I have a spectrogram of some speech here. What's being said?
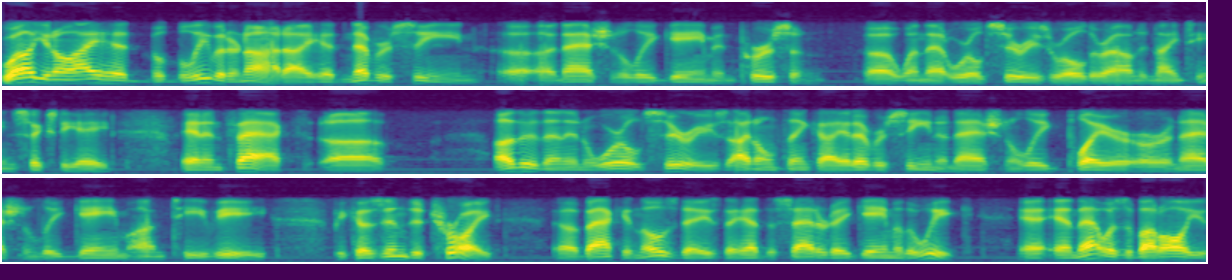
Well, you know, I had, believe it or not, I had never seen a National League game in person uh, when that World Series rolled around in 1968. And in fact, uh, other than in a World Series, I don't think I had ever seen a National League player or a National League game on TV because in Detroit, uh, back in those days, they had the Saturday game of the week. And, and that was about all you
